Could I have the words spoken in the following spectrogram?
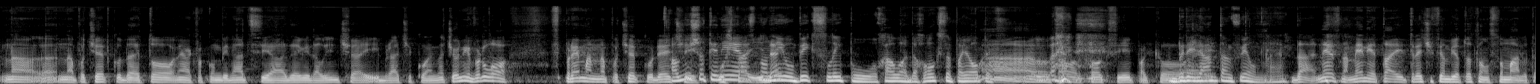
na, na početku da je to nekakva kombinacija Davida Lyncha i braće Coen. Znači, on je vrlo spreman na početku reći Ali ništa ti nije jasno ide. ni u Big Sleepu Howarda Hawksa, pa je opet A, Howard Hawks je ipak... ovaj, briljantan film, ne? Da, ne znam, meni je taj treći film bio totalno sumanut.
